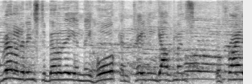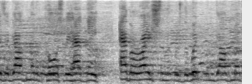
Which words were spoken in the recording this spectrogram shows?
relative instability in the Hawke and Keating governments, the Fraser government, of course, we had the aberration that was the Whitlam government,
